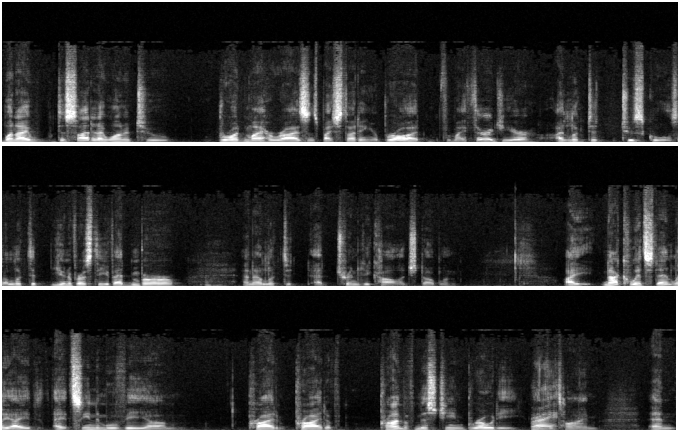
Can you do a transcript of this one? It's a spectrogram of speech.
When I decided I wanted to broaden my horizons by studying abroad for my third year, I looked at two schools. I looked at University of Edinburgh and I looked at, at Trinity College, Dublin. I, not coincidentally, I, had- I had seen the movie um, Pride, Pride of, Prime of Miss Jean Brodie at the time, and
